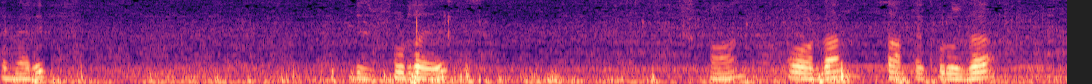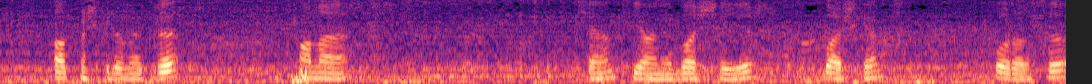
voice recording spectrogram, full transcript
Tenerife. Biz şuradayız. Şu an oradan Santa Cruz'a 60 kilometre ana kent yani başşehir, başkent. Orası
